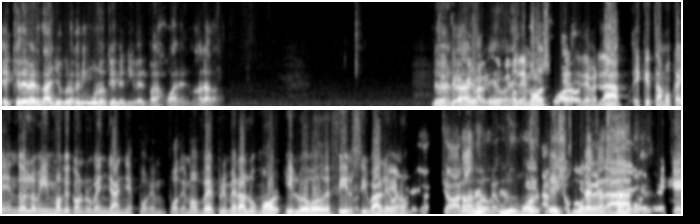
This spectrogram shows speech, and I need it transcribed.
es que de verdad, yo creo que ninguno tiene nivel para jugar en Málaga. De Yo creo verdad, que lo Javi creo. Jiménez- ¿eh? Podemos, eh, de verdad, es que estamos cayendo en lo mismo que con Rubén Yáñez. Podem- Podemos ver primero al humor y luego decir si vale o no. Yo, yo al Pablo, humor me gusta- el humor es una verdad, es que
